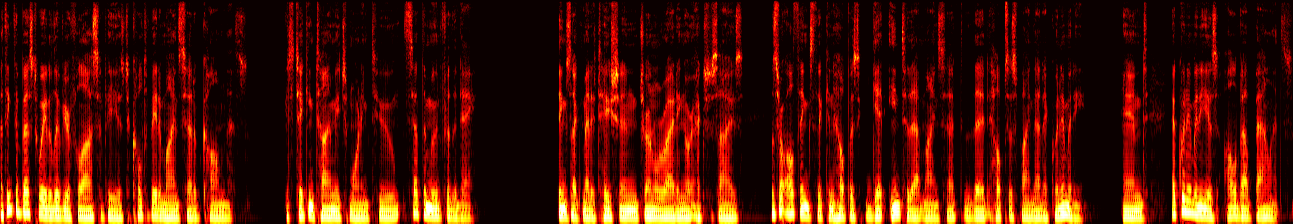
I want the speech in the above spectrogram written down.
I think the best way to live your philosophy is to cultivate a mindset of calmness. It's taking time each morning to set the mood for the day. Things like meditation, journal writing, or exercise those are all things that can help us get into that mindset that helps us find that equanimity. And equanimity is all about balance,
